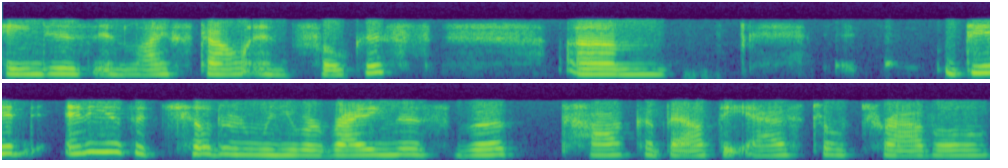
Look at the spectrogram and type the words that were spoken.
changes in lifestyle and focus. Um, did any of the children, when you were writing this book, talk about the astral travel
